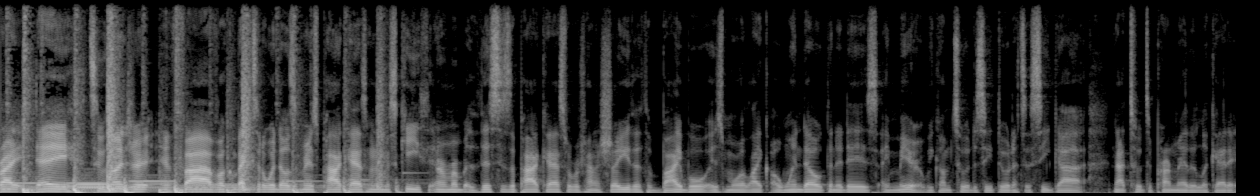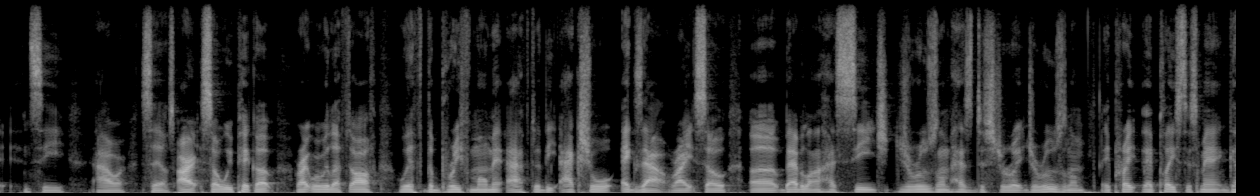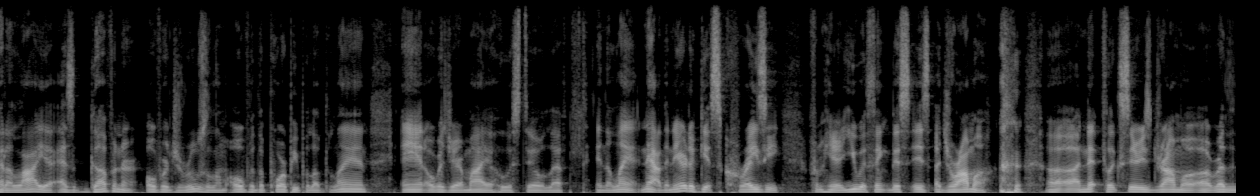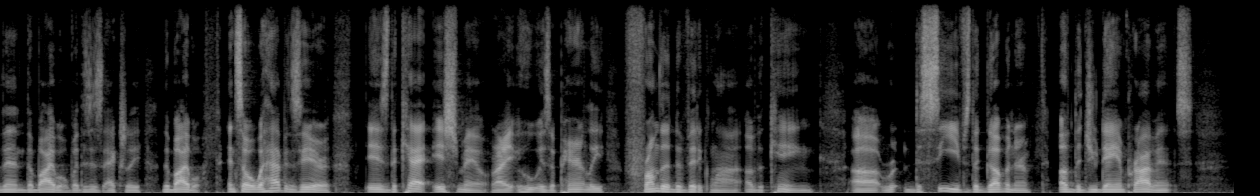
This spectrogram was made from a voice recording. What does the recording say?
right, day 205. Welcome back to the Windows of Mirrors podcast. My name is Keith, and remember, this is a podcast where we're trying to show you that the Bible is more like a window than it is a mirror. We come to it to see through it and to see God, not to it to primarily look at it and see ourselves. All right, so we pick up right where we left off with the brief moment after the actual exile, right? So uh, Babylon has sieged Jerusalem, has destroyed Jerusalem. They pray, they this man Gedaliah as governor over Jerusalem, over the poor people of the land, and over Jeremiah, who is still left in the land. Now the narrative gets crazy from here. You would think this is a drama, uh, a Netflix series drama, uh, rather than the Bible, but this is actually the Bible. And so what happens here is the cat Ishmael, right, who is apparently from the Davidic line of the king, uh, re- deceives the governor of the Judean province,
